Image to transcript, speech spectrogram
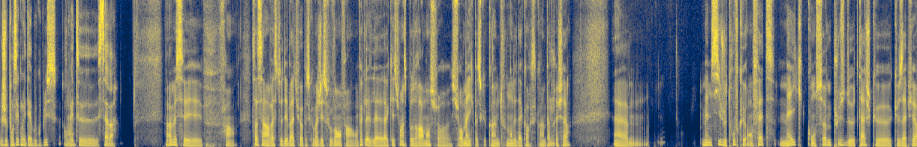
Je pensais qu'on était à beaucoup plus. En Ouais. fait, euh, ça va. Ah, mais c'est. Enfin, ça, c'est un vaste débat, tu vois, parce que moi, j'ai souvent. Enfin, en fait, la, la- la question, elle se pose rarement sur, sur Make, parce que quand même, tout le monde est d'accord que c'est quand même pas Mm. très cher. Euh, même si je trouve que, en fait, Make consomme plus de tâches que, que Zapier.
